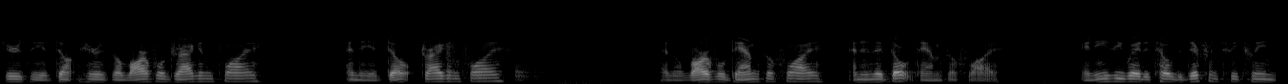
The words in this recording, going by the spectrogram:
Here's the adult. Here's the larval dragonfly, and the adult dragonfly, and the larval damselfly, and an adult damselfly. An easy way to tell the difference between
